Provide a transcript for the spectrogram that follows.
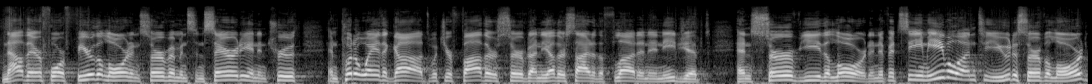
Now therefore fear the Lord and serve him in sincerity and in truth, and put away the gods which your fathers served on the other side of the flood and in Egypt, and serve ye the Lord. And if it seem evil unto you to serve the Lord,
